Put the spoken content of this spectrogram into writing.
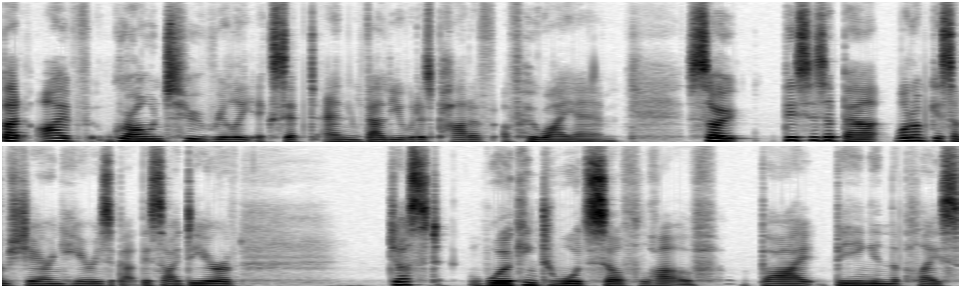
But I've grown to really accept and value it as part of, of who I am. So this is about what I guess I'm sharing here is about this idea of just working towards self-love by being in the place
